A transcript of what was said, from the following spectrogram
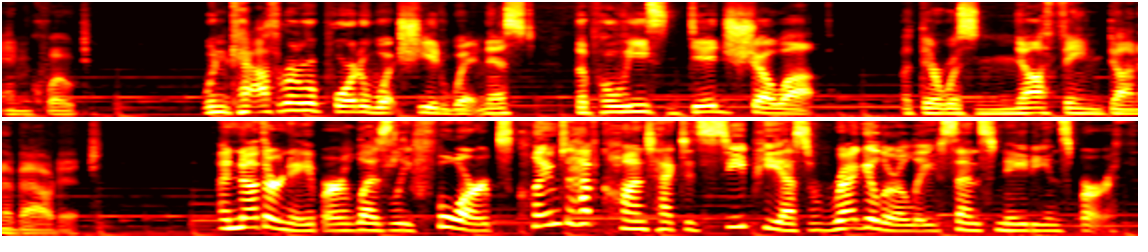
end quote. When Catherine reported what she had witnessed, the police did show up, but there was nothing done about it. Another neighbor, Leslie Forbes, claimed to have contacted CPS regularly since Nadine's birth.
